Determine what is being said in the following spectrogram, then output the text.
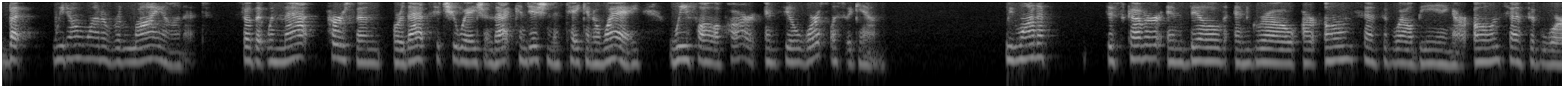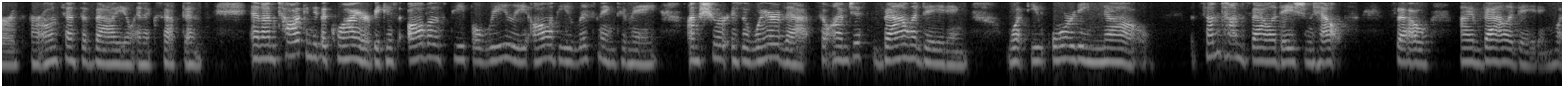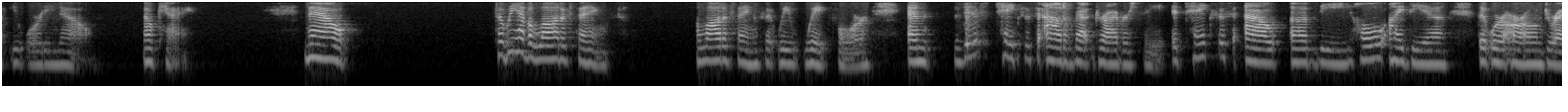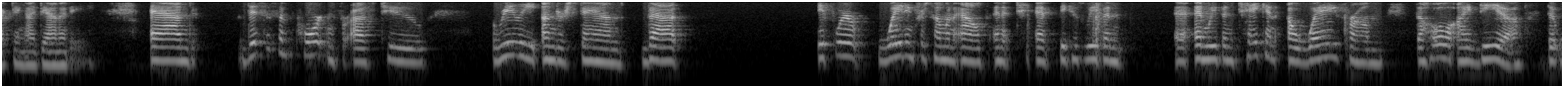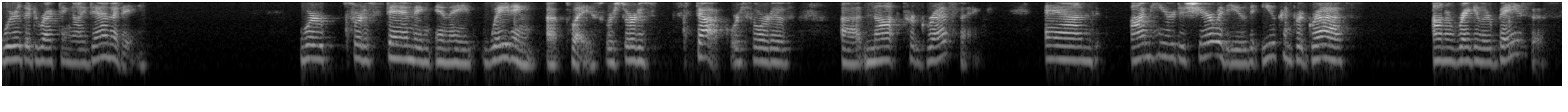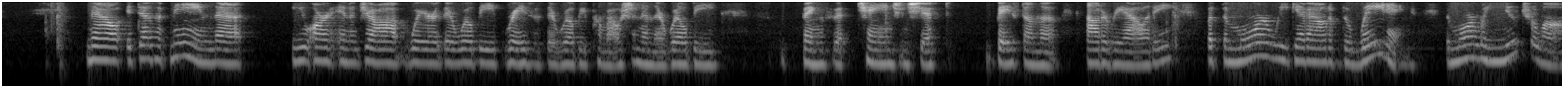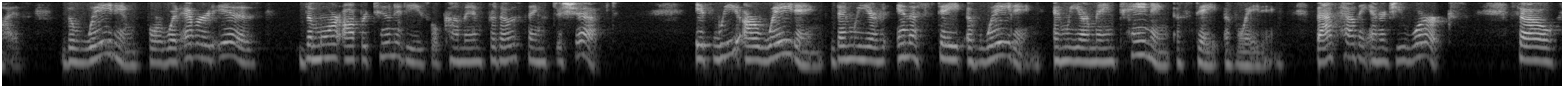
But we don't want to rely on it so that when that person or that situation, that condition is taken away, we fall apart and feel worthless again. We want to discover and build and grow our own sense of well being, our own sense of worth, our own sense of value and acceptance. And I'm talking to the choir because all those people, really, all of you listening to me, I'm sure is aware of that. So I'm just validating what you already know. But sometimes validation helps. So I'm validating what you already know. Okay. Now, so we have a lot of things, a lot of things that we wait for. And this takes us out of that driver's seat. It takes us out of the whole idea that we're our own directing identity. And this is important for us to really understand that if we're waiting for someone else and, it, and because we've been and we've been taken away from the whole idea that we're the directing identity we're sort of standing in a waiting uh, place we're sort of stuck we're sort of uh, not progressing. And I'm here to share with you that you can progress on a regular basis. Now, it doesn't mean that you aren't in a job where there will be raises, there will be promotion, and there will be things that change and shift based on the outer reality. But the more we get out of the waiting, the more we neutralize the waiting for whatever it is, the more opportunities will come in for those things to shift if we are waiting, then we are in a state of waiting and we are maintaining a state of waiting. That's how the energy works. So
